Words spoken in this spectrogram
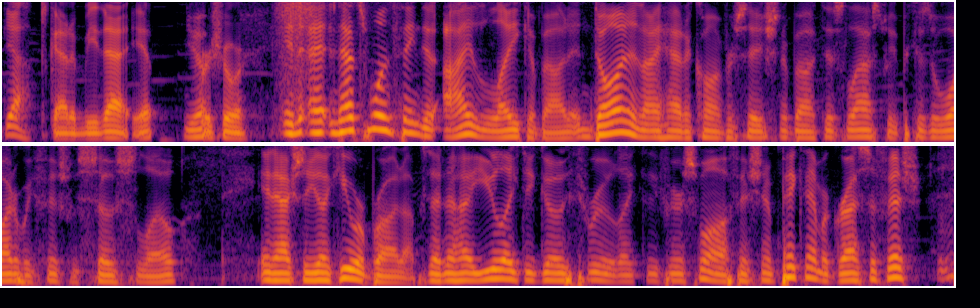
Yeah. It's got to be that. Yep, Yep. for sure. And, and that's one thing that I like about it. And Dawn and I had a conversation about this last week because the water we fished was so slow. And actually, like you were brought up, because I know how you like to go through, like if you're a small fish and pick them aggressive fish, mm-hmm.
